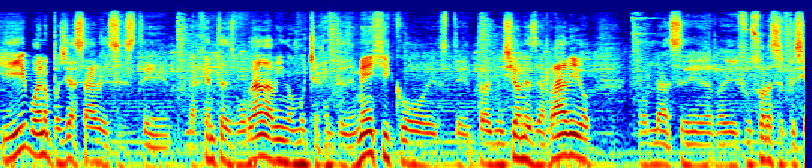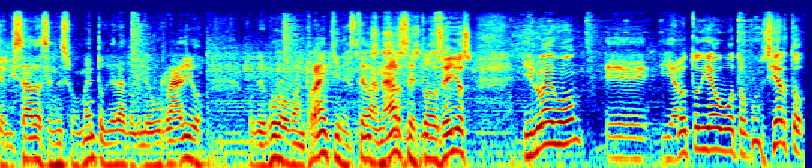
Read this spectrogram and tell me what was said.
Y bueno, pues ya sabes, este, la gente desbordada, vino mucha gente de México, este, transmisiones de radio, por las eh, radiodifusoras especializadas en ese momento, que era W Radio, W Van Ranking, Esteban Arce, todos ellos. Y luego, eh, y al otro día hubo otro concierto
